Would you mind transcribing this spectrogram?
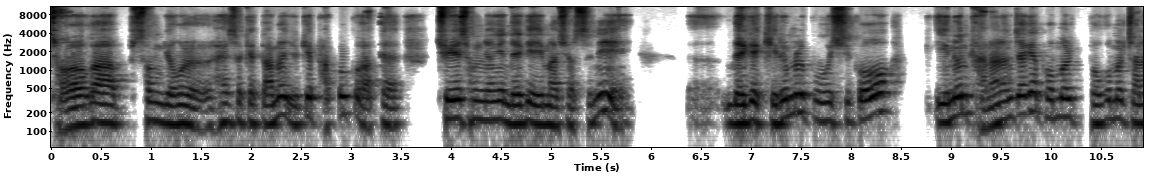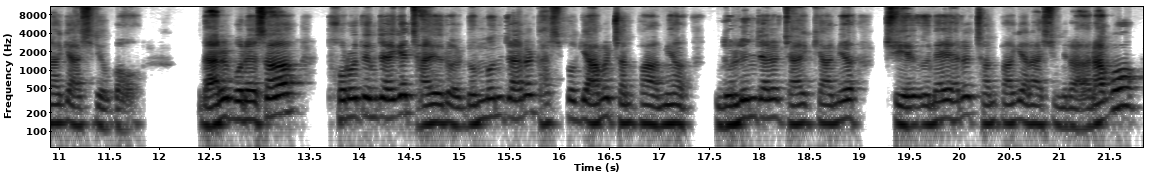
저가 성경을 해석했다면 이렇게 바꿀 것 같아. 주의 성령이 내게 임하셨으니 어, 내게 기름을 부으시고 이는 가난한 자에게 복음을, 복음을 전하게 하시려고 나를 보내서 포로된 자에게 자유를 눈먼 자를 다시 보게 함을 전파하며 눌린 자를 자유케 하며 주의 은혜를 전파하게 하심이라 라고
